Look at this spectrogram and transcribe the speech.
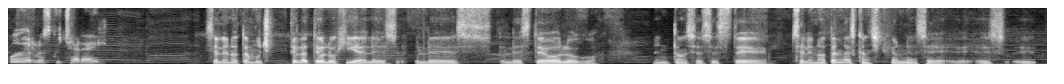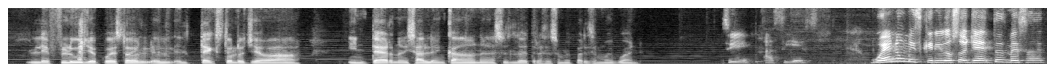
poderlo escuchar a él. se le nota mucho la teología, él es, él es, él es teólogo, entonces este, se le nota en las canciones, eh, es, eh, le fluye, pues todo el, el- el texto lo lleva interno y sale en cada una de sus letras, eso me parece muy bueno. Sí, así es. Bueno, mis queridos oyentes, mesa de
